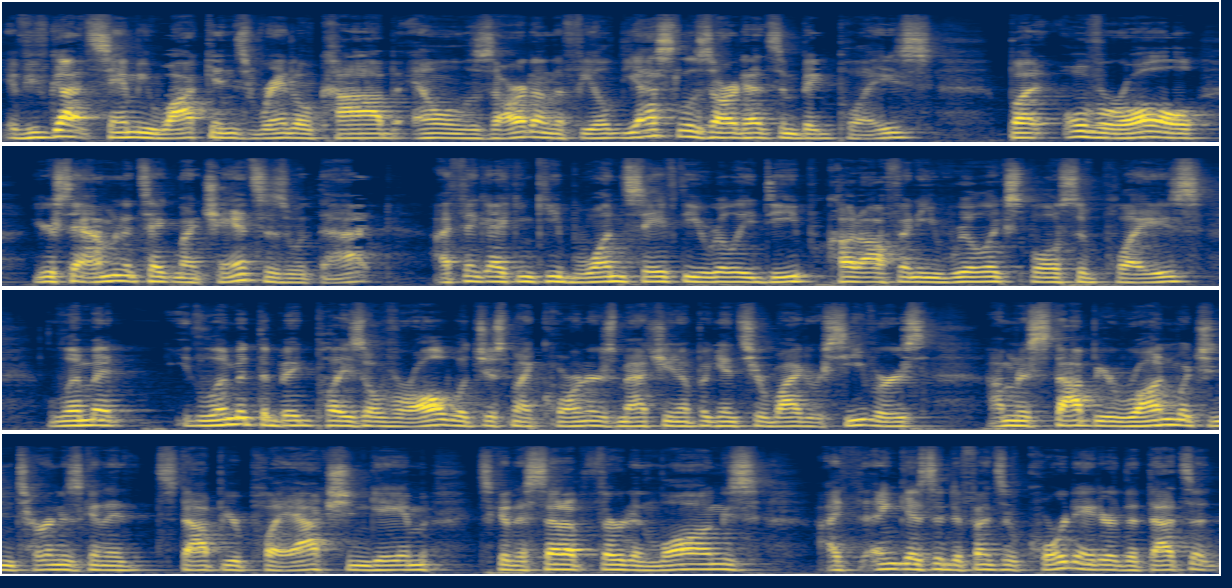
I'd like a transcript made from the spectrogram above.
If you've got Sammy Watkins, Randall Cobb, Allen Lazard on the field, yes, Lazard had some big plays, but overall, you're saying I'm going to take my chances with that. I think I can keep one safety really deep, cut off any real explosive plays, limit limit the big plays overall with just my corners matching up against your wide receivers. I'm going to stop your run, which in turn is going to stop your play action game. It's going to set up third and longs. I think as a defensive coordinator that that's a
